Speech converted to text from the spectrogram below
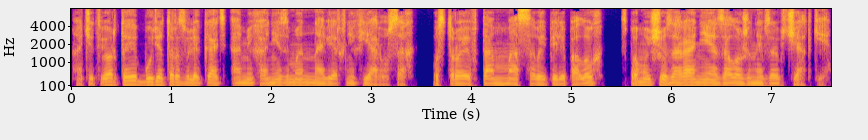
А четвертая будет развлекать А-механизмы на верхних ярусах, устроив там массовый переполох с помощью заранее заложенной взрывчатки.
